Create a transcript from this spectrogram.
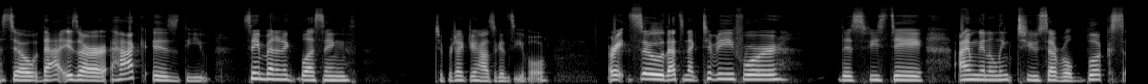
So that is our hack: is the Saint Benedict blessings to protect your house against evil. All right, so that's an activity for this feast day. I'm going to link to several books.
